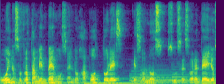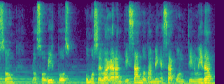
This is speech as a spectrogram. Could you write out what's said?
Hoy nosotros también vemos en los apóstoles, que son los sucesores de ellos, son los obispos, cómo se va garantizando también esa continuidad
